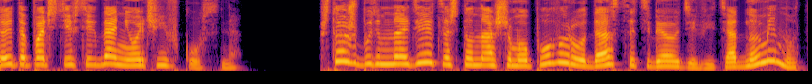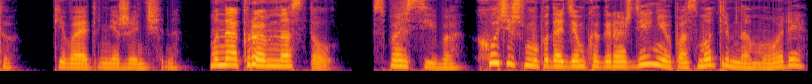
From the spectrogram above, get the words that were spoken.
то это почти всегда не очень вкусно. Что ж, будем надеяться, что нашему повару удастся тебя удивить. Одну минуту, кивает мне женщина. Мы накроем на стол. Спасибо. Хочешь, мы подойдем к ограждению посмотрим на море?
